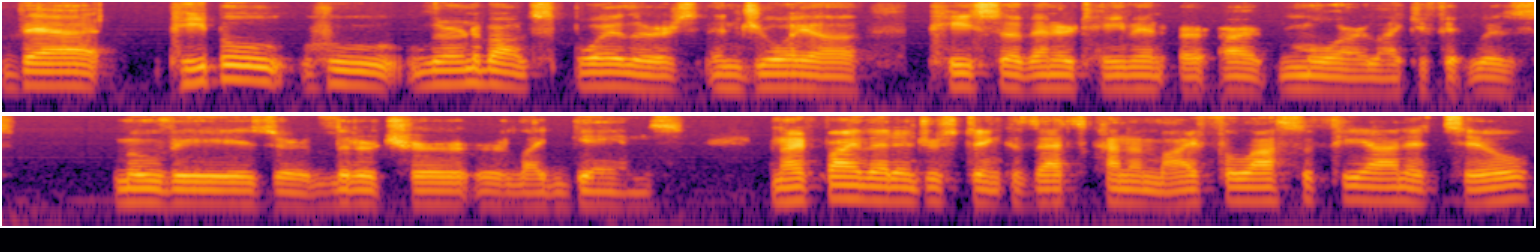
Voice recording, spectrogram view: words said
That people who learn about spoilers enjoy a piece of entertainment or art more, like if it was movies or literature or like games. And I find that interesting because that's kind of my philosophy on it too.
